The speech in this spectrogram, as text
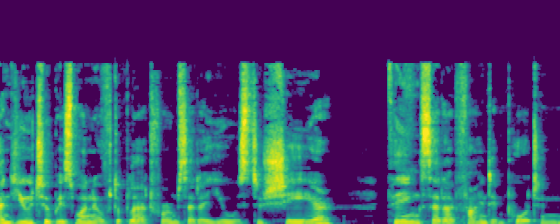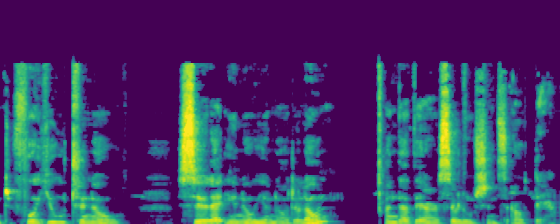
And YouTube is one of the platforms that I use to share things that I find important for you to know so that you know you're not alone and that there are solutions out there.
